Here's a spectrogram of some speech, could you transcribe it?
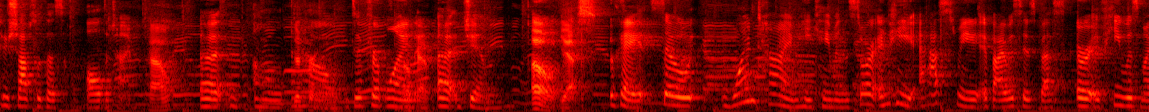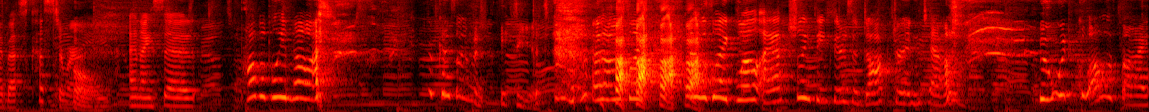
who shops with us all the time. How? Uh, oh, Different no, one. different one. Okay. Uh, Jim. Oh, yes. Okay, so one time he came in the store and he asked me if I was his best or if he was my best customer. Oh. And I said, probably not. because I'm an idiot. And I was like I was like, well, I actually think there's a doctor in town who would qualify.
